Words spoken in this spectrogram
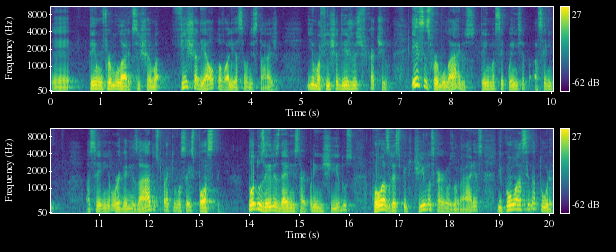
É, tem um formulário que se chama Ficha de Autoavaliação de Estágio e uma ficha de justificativa. Esses formulários têm uma sequência a serem, a serem organizados para que vocês postem. Todos eles devem estar preenchidos com as respectivas cargas horárias e com a assinatura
